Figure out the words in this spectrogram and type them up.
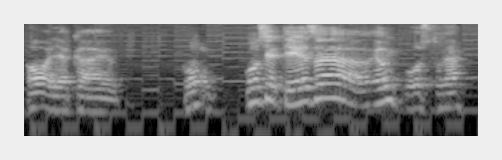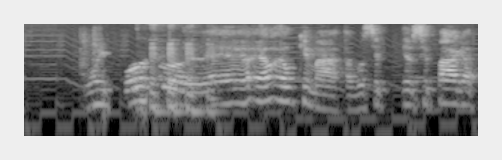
Olha, Caio, com, com certeza é o imposto, né? O imposto é, é, é, o que mata. Você, você paga,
